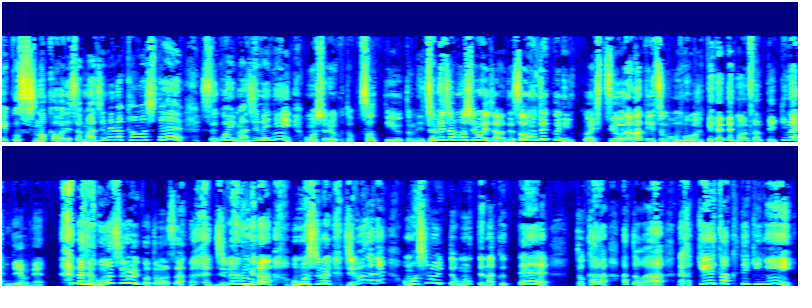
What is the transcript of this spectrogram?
結構素の顔でさ、真面目な顔して、すごい真面目に面白いことをポソって言うとめちゃめちゃ面白いじゃん。で、そのテクニックは必要だなっていつも思うわけ。で、まだできないんだよね。だって面白いことはさ、自分が面白い、自分がね、面白いって思ってなくって、とか、あとは、なんか計画的に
